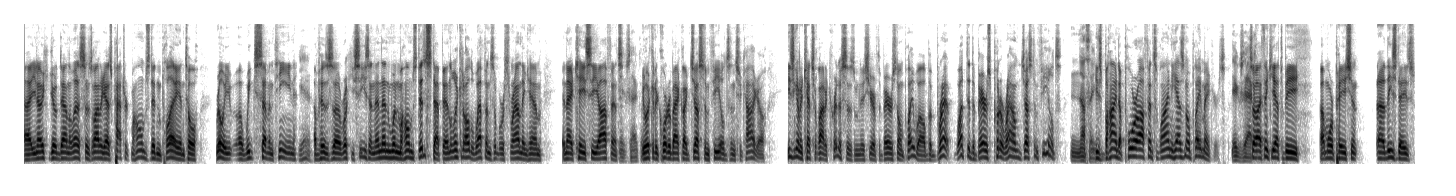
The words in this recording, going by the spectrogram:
Uh, you know, you could go down the list. There's a lot of guys. Patrick Mahomes didn't play until really uh, week 17 Yeah. of his uh, rookie season. And then when Mahomes did step in, look at all the weapons that were surrounding him in that KC offense. Exactly. You look at a quarterback like Justin Fields in Chicago. He's going to catch a lot of criticism this year if the Bears don't play well. But Brent, what did the Bears put around Justin Fields? Nothing. He's behind a poor offensive line. He has no playmakers. Exactly. So I think you have to be uh, more patient. Uh, these days,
